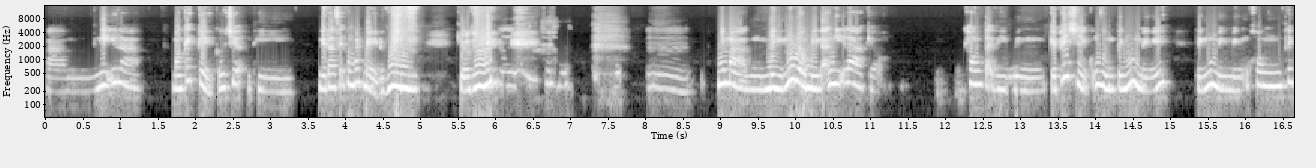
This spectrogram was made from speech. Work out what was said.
và nghĩ là bằng cách kể câu chuyện thì người ta sẽ không bắt bẻ được mình. Kiểu thế. Ừ. nhưng mà mình lúc đầu mình đã nghĩ là kiểu không tại vì mình cái page này cũng giống tính của mình ấy. Tính của mình mình cũng không thích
